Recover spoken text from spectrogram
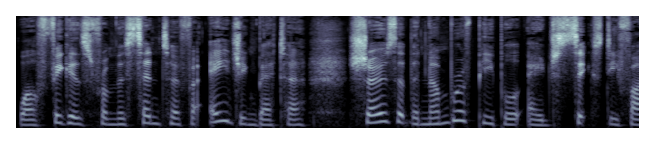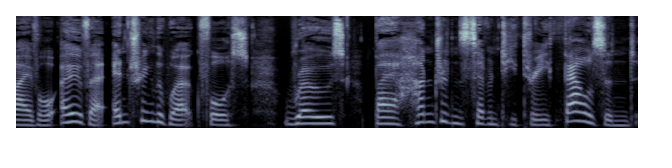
while figures from the Centre for Ageing Better shows that the number of people aged 65 or over entering the workforce rose by 173,000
